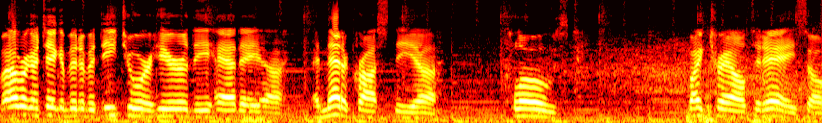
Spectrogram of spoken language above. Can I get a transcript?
Well, we're going to take a bit of a detour here. They had a, uh, a net across the uh, closed bike trail today, so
